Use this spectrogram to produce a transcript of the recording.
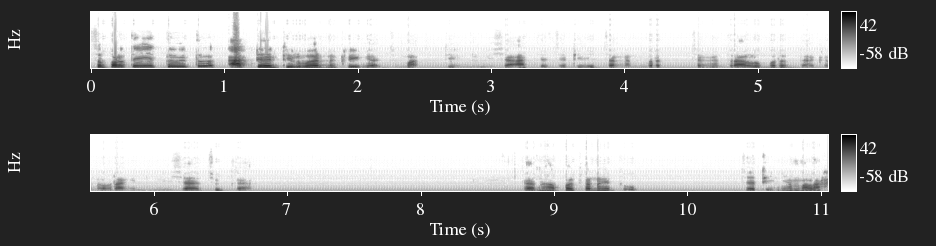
seperti itu itu ada di luar negeri nggak cuma di Indonesia aja. Jadi jangan jangan terlalu merendahkan orang Indonesia juga karena apa? Karena itu jadinya malah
